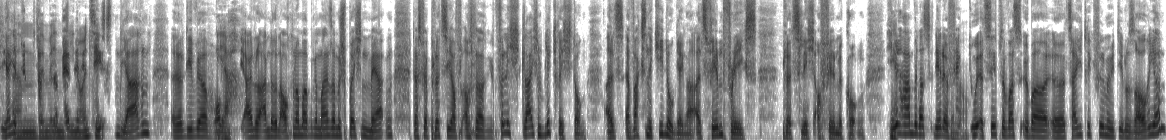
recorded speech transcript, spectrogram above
ja, ja, ähm, wenn wir in die 90 nächsten Jahren, äh, die wir die einen oder anderen auch nochmal gemeinsam besprechen, merken, dass wir plötzlich auf, auf einer völlig gleichen Blickrichtung als erwachsene Kinogänger, als Filmfreaks plötzlich auf Filme gucken. Hier ja. haben wir das, den Effekt, genau. du erzählst mir was über äh, Zeichentrickfilme mit Dinosauriern.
